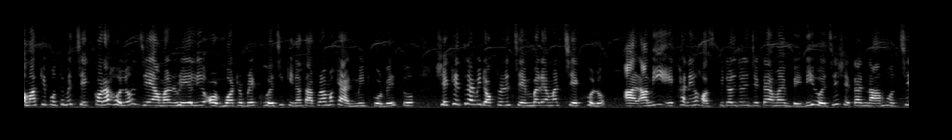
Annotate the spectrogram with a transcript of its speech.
আমাকে প্রথমে চেক করা হলো যে আমার রিয়েলি ওয়াটার ব্রেক হয়েছে কিনা, তারপর আমাকে অ্যাডমিট করবে। তো সেক্ষেত্রে আমি ডক্টরের চেম্বারে আমার চেক হলো। আর আমি এখানে হসপিটাল যেটা আমার বেবি হয়েছে, সেটার নাম হচ্ছে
